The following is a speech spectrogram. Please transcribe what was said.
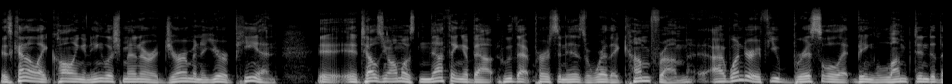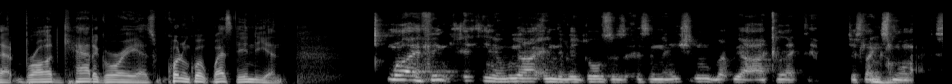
It's kind of like calling an Englishman or a German a European. It, it, tells you almost nothing about who that person is or where they come from. I wonder if you bristle at being lumped into that broad category as quote unquote West Indians. Well, I think, you know, we are individuals as, as a nation, but we are a collective just like mm-hmm. small axe.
